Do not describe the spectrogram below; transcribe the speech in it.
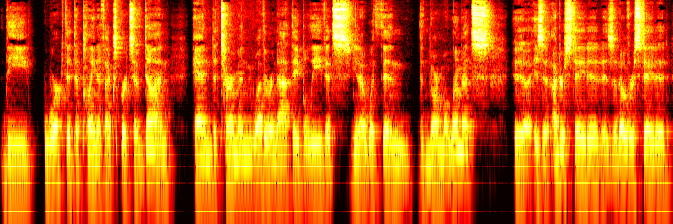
the work that the plaintiff experts have done and determine whether or not they believe it's you know within the normal limits uh, is it understated is it overstated?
